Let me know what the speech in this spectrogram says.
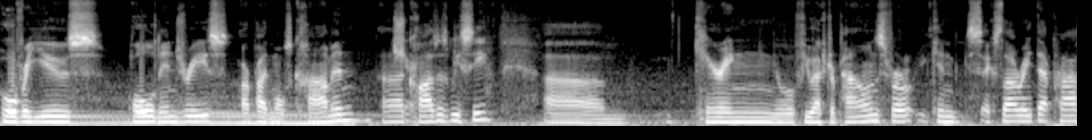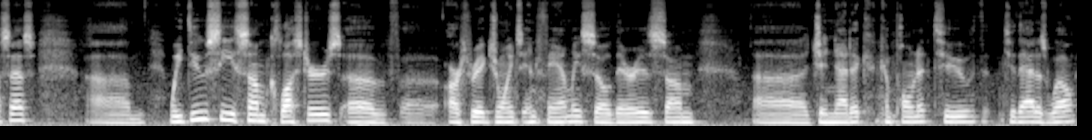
overuse, old injuries are probably the most common uh, Sure. causes we see. Um, carrying a few extra pounds for can accelerate that process. Um, we do see some clusters of uh, arthritic joints in families, so there is some uh, genetic component to th- to that as well.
